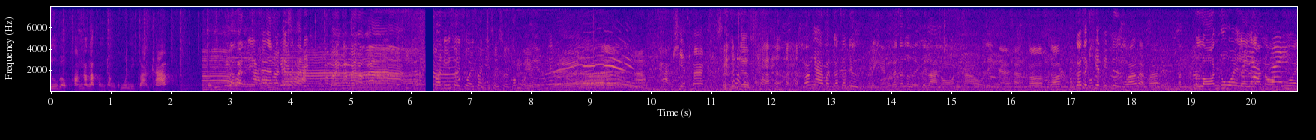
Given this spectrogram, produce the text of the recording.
ดูแบบความน่ารักของทั้งคู่ดีกว่าครับ สวัสดีค่ะน้องแก้วสวัสดีเอาไม้เอาไม้เอามา สวัสดีสวยๆ สวัสดีสวยๆ ก็หมดเลยค่ะเครียดมากเหมือนเดิมค่ะ ก็งานมันก็จะดึกอะไรเงี้ย มันก็จะเลยเวลานอนเขาอะไรเงี้ยค่ะ ก็ ก็ ก็จะเครียดนิดนึงว่าแบบว่ามันมันร้อนด้วยเลยเวลานอนด้วย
